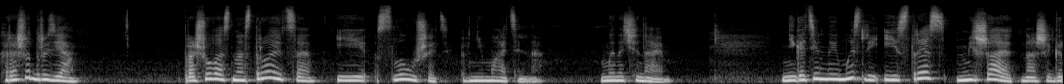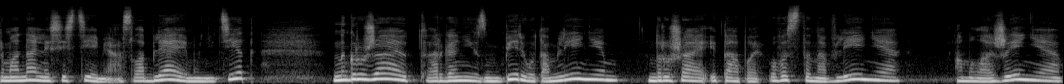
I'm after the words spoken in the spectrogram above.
Хорошо, друзья, прошу вас настроиться и слушать внимательно. Мы начинаем. Негативные мысли и стресс мешают нашей гормональной системе, ослабляя иммунитет – нагружают организм переутомлением, нарушая этапы восстановления, омоложения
